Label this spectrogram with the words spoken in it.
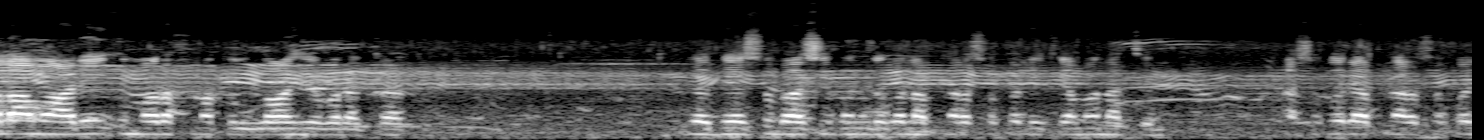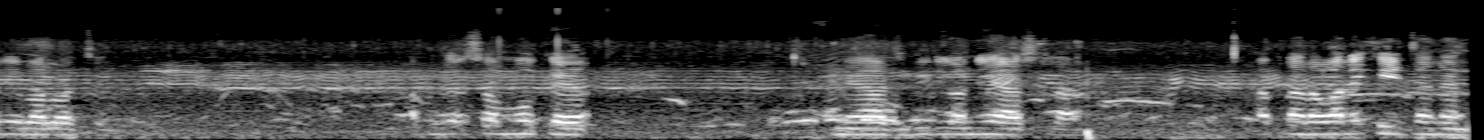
আসসালামু আলাইকুম রহমতুল্লাহ বরকাত দেশবাসী, বন্ধুগণ, আপনারা সকলে কেমন আছেন? আশা করি আপনারা সকলেই ভালো আছেন। আপনাদের সম্মুখে আমি আজ ভিডিও নিয়ে আসলাম। আপনারা অনেকেই জানেন,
